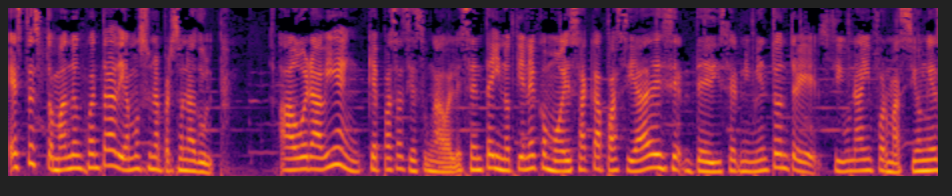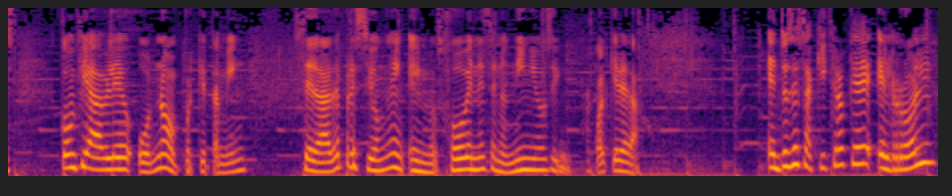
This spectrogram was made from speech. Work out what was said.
esto es tomando en cuenta, digamos, una persona adulta. Ahora bien, ¿qué pasa si es un adolescente y no tiene como esa capacidad de, discernimiento entre si una información es confiable o no? Porque también se da depresión en, los jóvenes, en los niños, en, a cualquier edad. Entonces aquí creo que el rol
